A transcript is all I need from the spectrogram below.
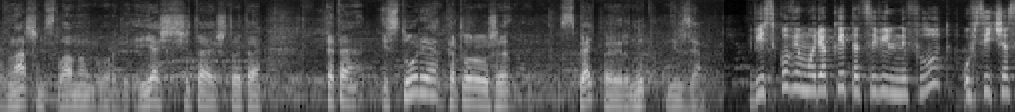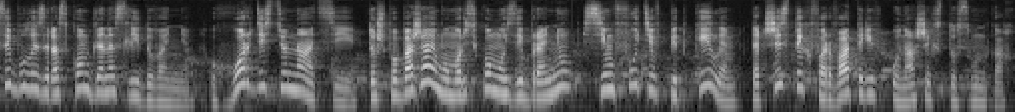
в нашем славном городе. И я считаю, что это, это история, которую уже спять повернуть нельзя. Військові моряки та цивільний флот у всі часи були зразком для наслідування, гордістю нації. Тож побажаємо морському зібранню сім футів під килим та чистих фарватерів у наших стосунках.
